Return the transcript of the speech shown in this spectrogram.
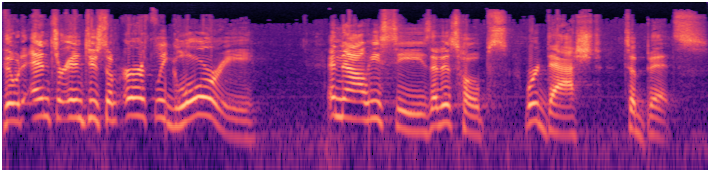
that would enter into some earthly glory and now he sees that his hopes were dashed to bits.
